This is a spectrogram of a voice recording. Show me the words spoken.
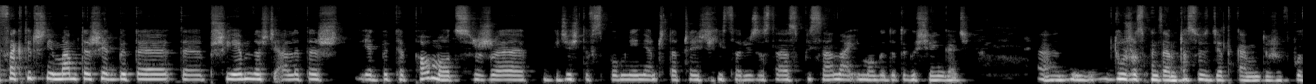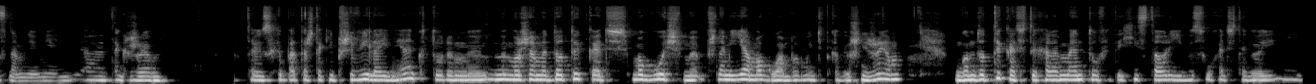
faktycznie mam też jakby tę przyjemność, ale też jakby tę pomoc, że gdzieś te wspomnienia, czy ta część historii została spisana i mogę do tego sięgać. Dużo spędzałam czasu z dziadkami, duży wpływ na mnie mieli, także to jest chyba też taki przywilej, nie? którym my, my, możemy dotykać, mogłyśmy, przynajmniej ja mogłam, bo moi dziadkowie już nie żyją, mogłam dotykać tych elementów i tej historii, wysłuchać tego i, i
